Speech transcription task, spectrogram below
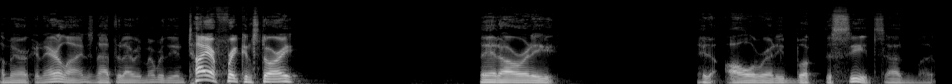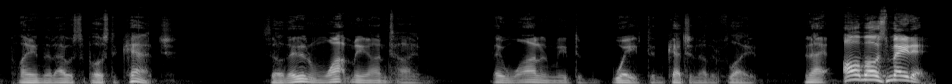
American Airlines, not that I remember the entire freaking story, they had already they'd already booked the seats on the plane that I was supposed to catch. So they didn't want me on time. They wanted me to wait and catch another flight. And I almost made it.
